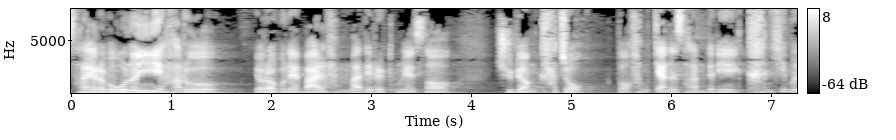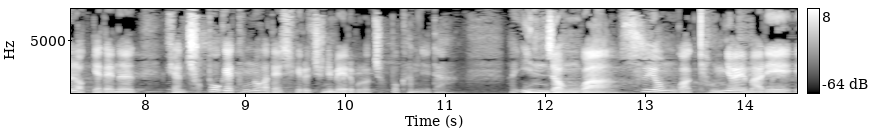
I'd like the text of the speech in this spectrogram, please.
사랑 여러분, 오늘 이 하루 여러분의 말 한마디를 통해서 주변 가족 또 함께하는 사람들이 큰 힘을 얻게 되는 귀한 축복의 통로가 되시기를 주님의 이름으로 축복합니다. 인정과 수용과 격려의 말이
